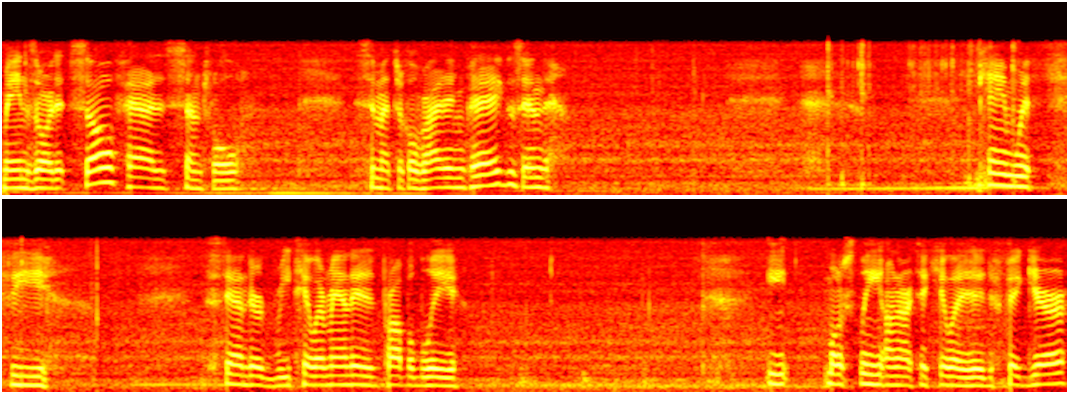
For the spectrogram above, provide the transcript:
Main Zord itself has central symmetrical riding pegs and came with the standard retailer mandated probably mostly unarticulated figure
